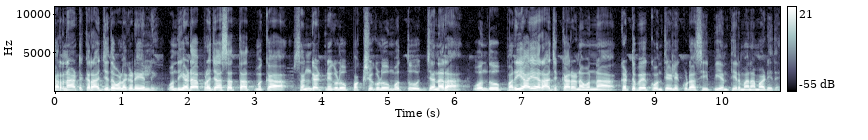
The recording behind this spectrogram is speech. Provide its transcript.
ಕರ್ನಾಟಕ ರಾಜ್ಯದ ಒಳಗಡೆಯಲ್ಲಿ ಒಂದು ಎಡ ಪ್ರಜಾಸತ್ತಾತ್ಮಕ ಸಂಘಟನೆಗಳು, ಪಕ್ಷಗಳು ಮತ್ತು ಜನರ ಒಂದು ಪರ್ಯಾಯ ರಾಜಕಾರಣವನ್ನು ಕಟ್ಟಬೇಕು ಅಂತೇಳಿ ಕೂಡ ಸಿ ಪಿ ಎಂ ತೀರ್ಮಾನ ಮಾಡಿದೆ.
